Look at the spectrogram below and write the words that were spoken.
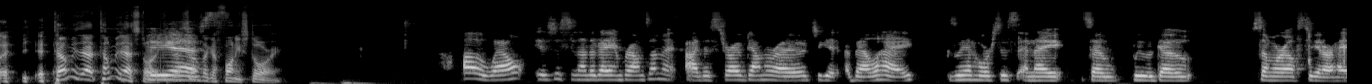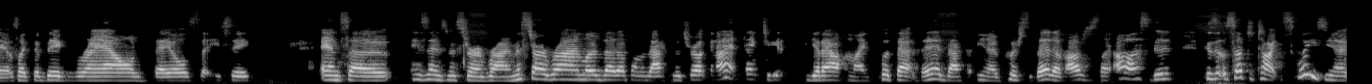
it. Yeah. Tell me that. Tell me that story. That sounds like a funny story. Oh, well, it was just another day in Brown Summit. I just drove down the road to get a bale of hay because we had horses and they, so we would go somewhere else to get our hay. It was like the big round bales that you see. And so his name's Mr. O'Brien. Mr. O'Brien loaded that up on the back of the truck and I didn't think to get, get out and like put that bed back, you know, push the bed up. I was just like, oh, that's good. Cause it was such a tight squeeze, you know,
